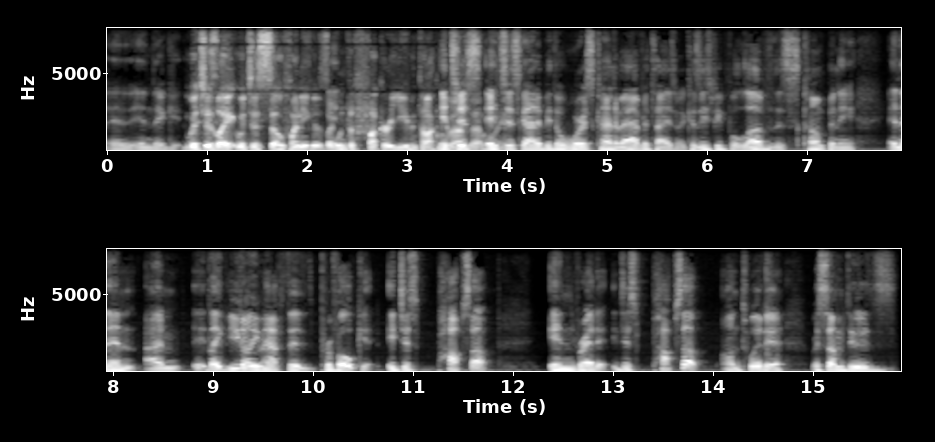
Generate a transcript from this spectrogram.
in, in the Which is like, which is so funny because like, what the fuck are you even talking it's about? just it's just got to be the worst kind of advertisement because these people love this company and then i'm it, like you don't even have to provoke it. It just pops up in reddit. It just pops up on twitter where some dudes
